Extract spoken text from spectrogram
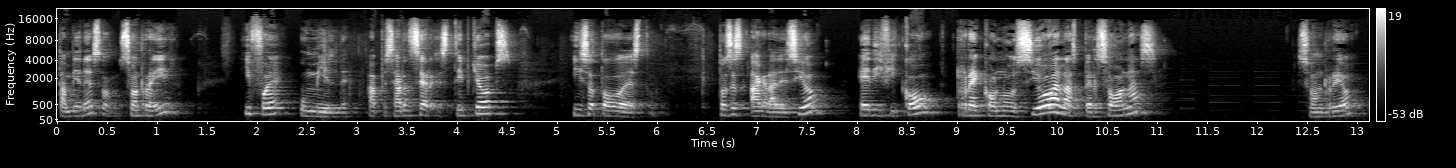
también eso, sonreír. Y fue humilde. A pesar de ser Steve Jobs, hizo todo esto. Entonces agradeció, edificó, reconoció a las personas, sonrió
